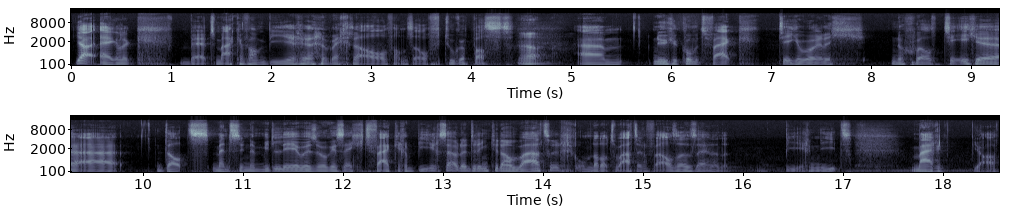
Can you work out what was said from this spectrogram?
Ja, eigenlijk bij het maken van bier werd dat al vanzelf toegepast. Ja. Um, nu, je komt vaak tegenwoordig nog wel tegen uh, dat mensen in de middeleeuwen zogezegd vaker bier zouden drinken dan water, omdat het water vuil zou zijn en het bier niet. Maar ja,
